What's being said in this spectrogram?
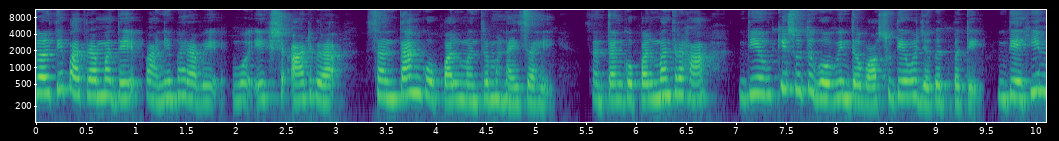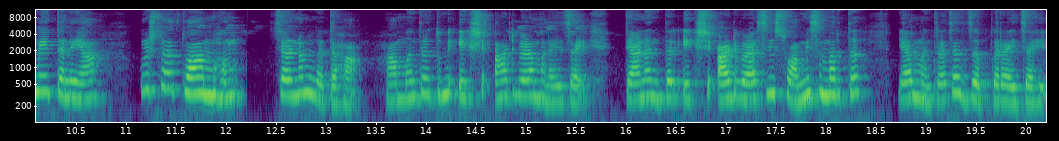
गळती पात्रामध्ये पाणी भरावे व एकशे आठ वेळा संतान गोपाल मंत्र म्हणायचा आहे. संतान गोपाल मंत्र हा देवकी सुत गोविंद वासुदेव जगतपते देही मे तनया कृष्ण त्वामहम शरणम हा मंत्र तुम्ही एकशे आठ वेळा म्हणायचा आहे. त्यानंतर एकशे आठ वेळा श्री स्वामी समर्थ या मंत्राचा जप करायचा आहे.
